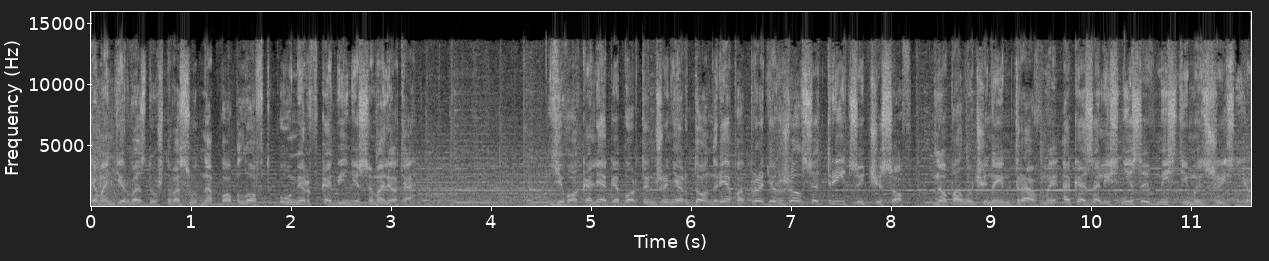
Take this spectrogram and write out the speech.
Командир воздушного судна Боб Лофт умер в кабине самолета. Его коллега, борт-инженер Дон Репа, продержался 30 часов, но полученные им травмы оказались несовместимы с жизнью.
